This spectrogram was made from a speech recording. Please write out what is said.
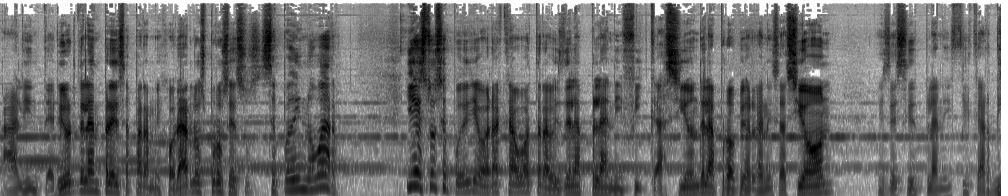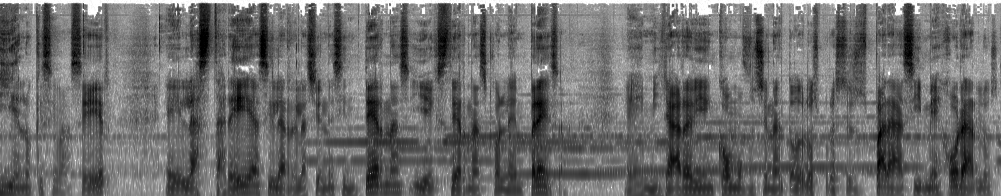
al interior de la empresa para mejorar los procesos se puede innovar. Y esto se puede llevar a cabo a través de la planificación de la propia organización, es decir, planificar bien lo que se va a hacer, eh, las tareas y las relaciones internas y externas con la empresa. Eh, mirar bien cómo funcionan todos los procesos para así mejorarlos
